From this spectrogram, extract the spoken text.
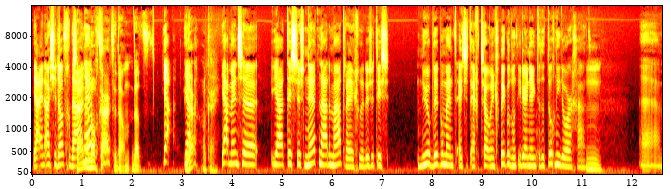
Ja, en als je dat gedaan Zijn er hebt... nog kaarten dan? Dat, Ja, ja. ja? Oké. Ja, mensen, ja, het is dus net na de maatregelen. Dus het is nu op dit moment is het echt zo ingewikkeld, want iedereen denkt dat het toch niet doorgaat. Mm, Ehm,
